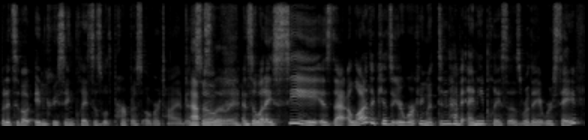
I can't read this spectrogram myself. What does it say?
but it's about increasing places with purpose over time. And Absolutely. So, and so what I see is that a lot of the kids that you're working with didn't have any places where they were safe.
